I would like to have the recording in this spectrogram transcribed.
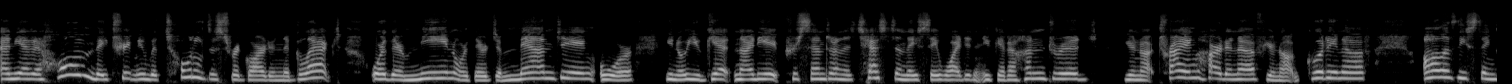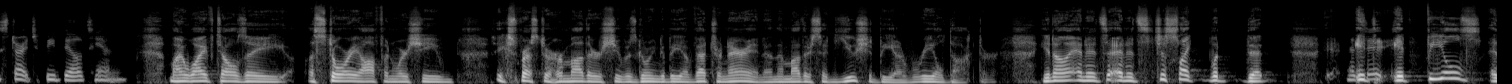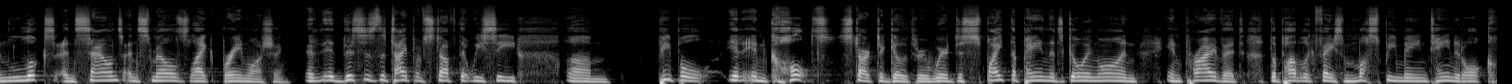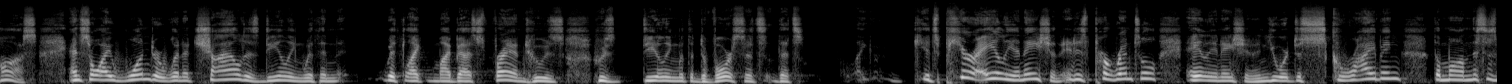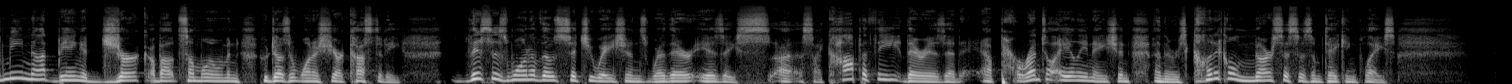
And yet at home they treat me with total disregard and neglect, or they're mean, or they're demanding, or, you know, you get 98% on a test and they say, Why didn't you get 100? You're not trying hard enough. You're not good enough all of these things start to be built in. My wife tells a, a story often where she expressed to her mother she was going to be a veterinarian and the mother said you should be a real doctor. You know, and it's and it's just like what that it, it, it feels and looks and sounds and smells like brainwashing. And it, this is the type of stuff that we see um, people in, in cults start to go through where despite the pain that's going on in private the public face must be maintained at all costs and so i wonder when a child is dealing with an with like my best friend who's who's dealing with a divorce that's that's like it's pure alienation. It is parental alienation. And you are describing the mom. This is me not being a jerk about some woman who doesn't want to share custody. This is one of those situations where there is a, a psychopathy, there is a, a parental alienation, and there is clinical narcissism taking place.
